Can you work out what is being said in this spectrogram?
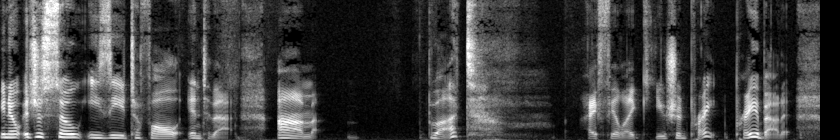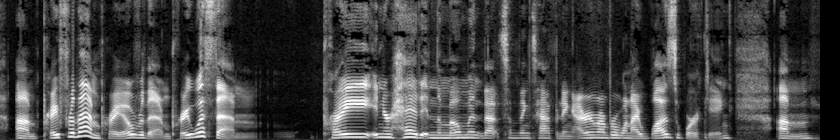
you know, it's just so easy to fall into that. Um, but I feel like you should pray, pray about it. Um, pray for them, pray over them, pray with them, pray in your head in the moment that something's happening. I remember when I was working, um,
